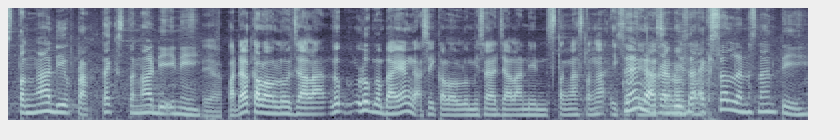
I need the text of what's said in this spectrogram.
setengah di praktek, setengah di ini. Ya, padahal kalau lu jalan, lu lu ngebayang nggak sih kalau lu misalnya jalanin setengah-setengah ikutin Saya nggak akan bisa excellence nanti.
